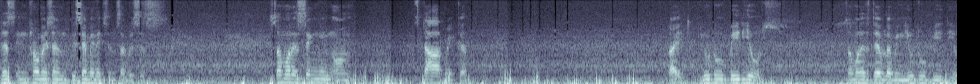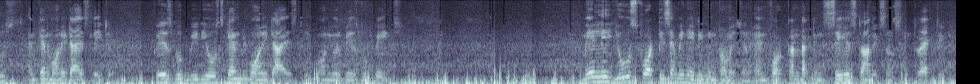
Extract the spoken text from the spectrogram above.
This information dissemination services. Someone is singing on star maker right youtube videos someone is developing youtube videos and can monetize later Facebook videos can be monetized on your Facebook page. Mainly used for disseminating information and for conducting sales transactions interactively.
